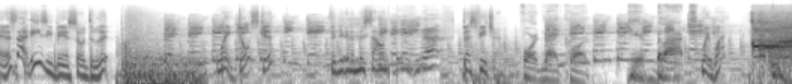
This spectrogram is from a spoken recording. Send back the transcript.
And it's not easy being so deli- Wait, don't skip. Then you're gonna miss out on best feature. Fortnite Clark. Get blocked. Wait, what? Ah!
